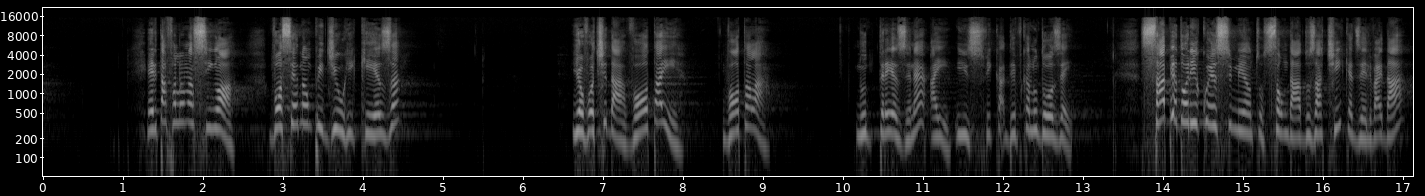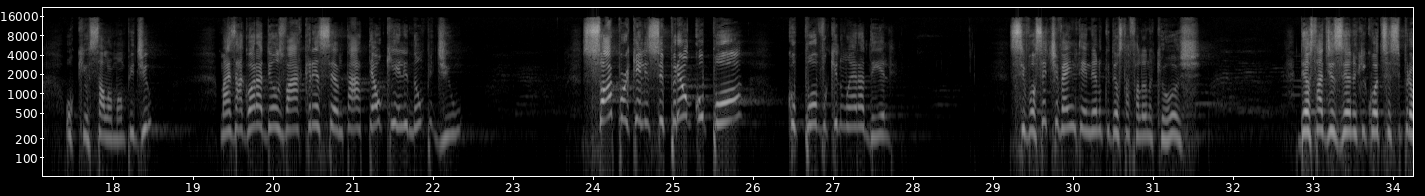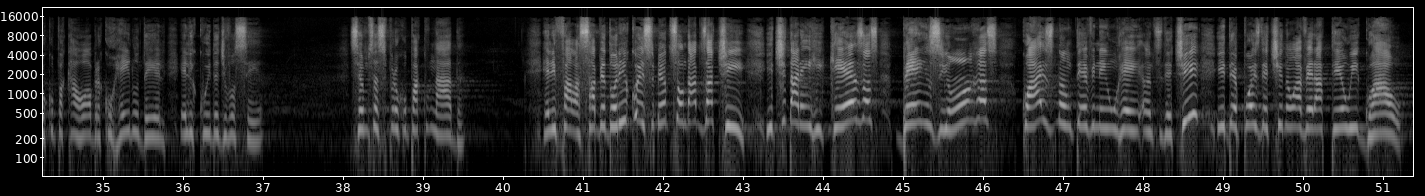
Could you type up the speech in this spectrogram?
Ele está falando assim: ó, você não pediu riqueza, e eu vou te dar, volta aí, volta lá. No 13, né? Aí, isso, fica, fica no 12 aí. Sabedoria e conhecimento são dados a ti, quer dizer, ele vai dar o que o Salomão pediu, mas agora Deus vai acrescentar até o que ele não pediu. Só porque ele se preocupou com o povo que não era dele. Se você estiver entendendo o que Deus está falando aqui hoje, Deus está dizendo que quando você se preocupa com a obra, com o reino dele, Ele cuida de você. Você não precisa se preocupar com nada. Ele fala: sabedoria e conhecimento são dados a ti, e te darei riquezas, bens e honras, quais não teve nenhum rei antes de ti, e depois de ti não haverá teu igual.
